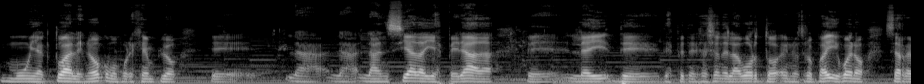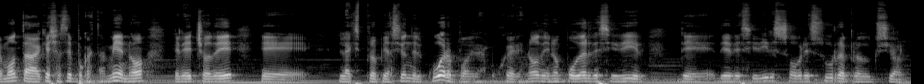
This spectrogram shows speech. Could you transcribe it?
muy actuales, ¿no? Como por ejemplo eh, la, ansiada y esperada eh, ley de despenalización del aborto en nuestro país. Bueno, se remonta a aquellas épocas también, ¿no? El hecho de eh, la expropiación del cuerpo de las mujeres, ¿no? De no poder decidir, de, decidir sobre su reproducción.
